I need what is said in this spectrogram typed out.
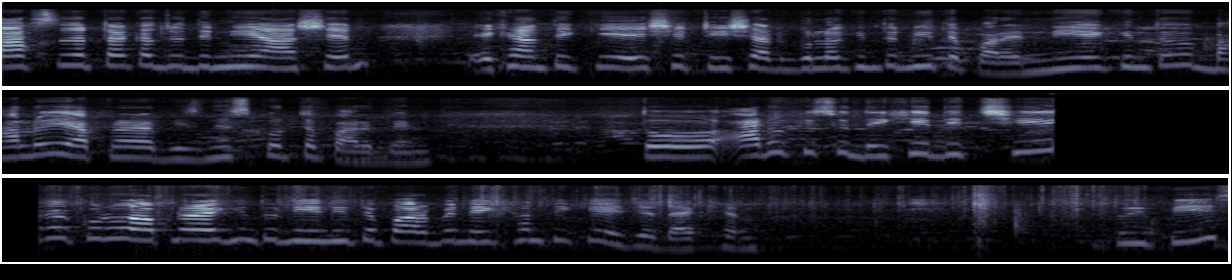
পাঁচ হাজার টাকা যদি নিয়ে আসেন এখান থেকে এসে টি শার্টগুলো কিন্তু নিতে পারেন। নিয়ে কিন্তু ভালোই আপনারা বিজনেস করতে পারবেন। তো আরও কিছু দেখিয়ে দিচ্ছি। টাকা করেও আপনারা কিন্তু নিয়ে নিতে পারবেন। এখান থেকে এই যে দেখেন দুই পিস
